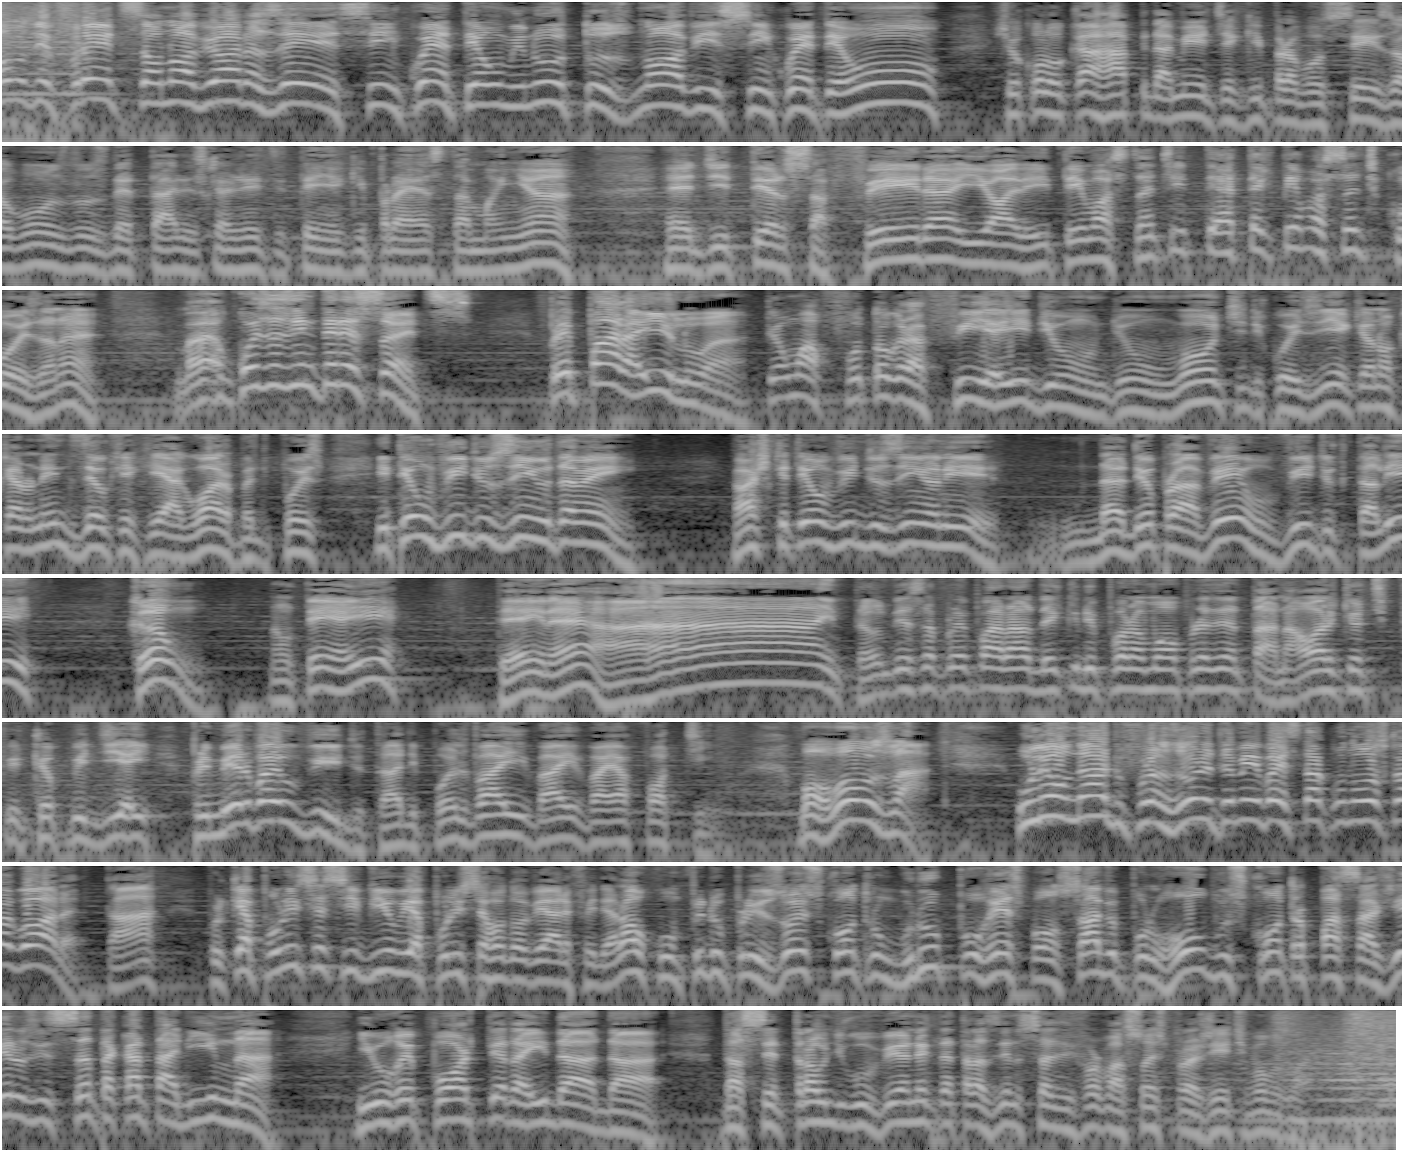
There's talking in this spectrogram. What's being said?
Vamos em frente, são 9 horas e 51 minutos, 9 e 51. Deixa eu colocar rapidamente aqui para vocês alguns dos detalhes que a gente tem aqui para esta manhã é, de terça-feira. E olha, e tem bastante, até que tem bastante coisa, né? Mas, coisas interessantes. Prepara aí, Luan. Tem uma fotografia aí de um, de um monte de coisinha que eu não quero nem dizer o que, que é agora para depois. E tem um videozinho também. Eu acho que tem um videozinho ali. Deu para ver o vídeo que tá ali? Cão. Não tem aí? Tem, né? Ah, então deixa preparado aí que depois nós vamos apresentar. Na hora que eu, te, que eu pedir aí, primeiro vai o vídeo, tá? Depois vai, vai, vai a fotinho. Bom, vamos lá. O Leonardo Franzoni também vai estar conosco agora, tá? Porque a Polícia Civil e a Polícia Rodoviária Federal cumpriram prisões contra um grupo responsável por roubos contra passageiros em Santa Catarina. E o repórter aí da, da, da Central de Governo é que está trazendo essas informações pra gente. Vamos lá.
